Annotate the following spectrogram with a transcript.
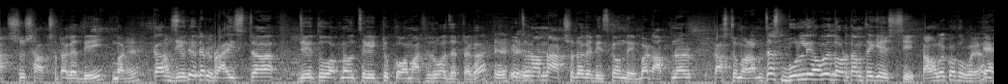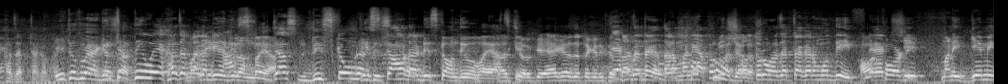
আটশো সাতশো টাকা দিই বাট হ্যাঁ, কারণ যেহেতু এটা প্রাইসটা যেহেতু আপনার হচ্ছে একটু কম আঠেরো হাজার টাকা এর জন্য আমরা আটশো টাকা ডিসকাউন্ট দিই বাট আপনার কাস্টমার আমি জাস্ট বললেই হবে দরদাম থেকে এসেছি। তাহলে কত ভাইয়া? এক হাজার টাকা এটা তো এক হাজার। এক হাজার টাকা দিয়ে দিলাম ভাই জাস্ট ডিসকাউন্ট ডিসকাউন্ট আর ডিসকাউন্ট দিব ভাই আজকে। আচ্ছা ওকে এক হাজার টাকা এক হাজার টাকা তার মানে আপনি সতেরো হাজার। টাকার মধ্যে Hot 40 মানে গেমিং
